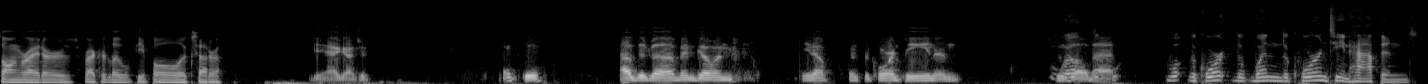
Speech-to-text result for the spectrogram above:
songwriters, record label people, etc. Yeah, I got you. That's cool. How's it uh, been going? You know, since the quarantine and since all that. qu- well, the, quar- the when the quarantine happened,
